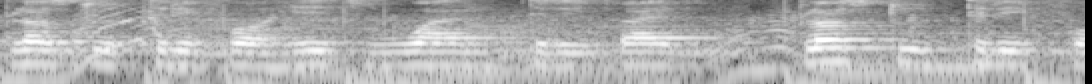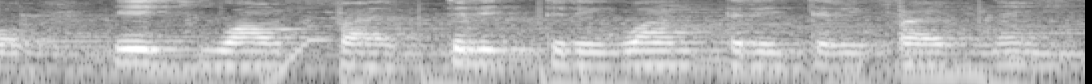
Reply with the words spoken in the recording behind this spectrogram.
Plus two three four eight one three five plus two three four eight one five three three one three three five nine.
